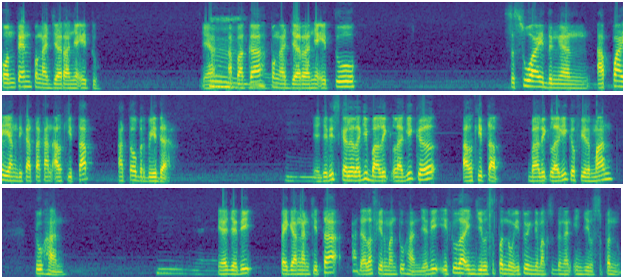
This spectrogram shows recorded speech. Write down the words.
konten pengajarannya itu. Ya, Hmm. apakah pengajarannya itu sesuai dengan apa yang dikatakan Alkitab atau berbeda? Hmm. Ya, jadi sekali lagi balik lagi ke Alkitab, balik lagi ke firman Tuhan. Hmm, ya, ya. Ya, jadi pegangan kita adalah firman Tuhan. Jadi itulah Injil sepenuh, itu yang dimaksud dengan Injil sepenuh.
